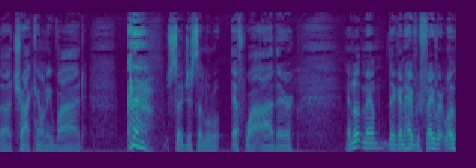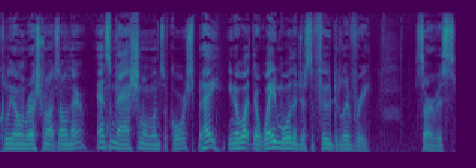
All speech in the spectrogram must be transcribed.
uh, Tri County wide. so just a little FYI there. And look, man, they're going to have your favorite locally owned restaurants on there and some national ones, of course. But hey, you know what? They're way more than just a food delivery service.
